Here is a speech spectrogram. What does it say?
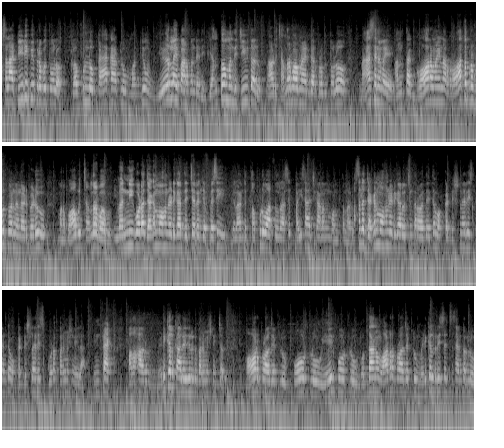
అసలు ఆ టీడీపీ ప్రభుత్వంలో క్లబ్బుల్లో ప్యాకాట్లు మద్యం ఏర్లై పారుతుండేది. ఎంతో మంది జీవితాలు నాడు చంద్రబాబు నాయుడు గారి ప్రభుత్వంలో నాశనమయ్యాయి. అంత ఘోరమైన రోత ప్రభుత్వాన్ని నడిపాడు మన బాబు చంద్రబాబు. ఇవన్నీ కూడా జగన్మోహన్ రెడ్డి గారు తెచ్చారని చెప్పేసి ఇలాంటి తప్పుడు వార్తలు రాసి పైశాచిక ఆనందం పొందుతున్నారు. అసలు జగన్మోహన్ రెడ్డి గారు వచ్చిన తర్వాత అయితే ఒక్క డిక్షనరీస్ కంటే ఒక్క డిక్షనరీస్ కూడా పర్మిషన్ ఇలా ఇన్ఫాక్ట్ పదహారు మెడికల్ కాలేజీలకు పర్మిషన్ ఇచ్చాడు. పవర్ ప్రాజెక్టులు పోర్ట్లు ఎయిర్పోర్ట్లు Uddanam water project medical research సెంటర్లు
